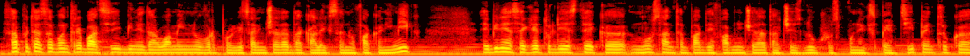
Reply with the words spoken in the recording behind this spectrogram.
S-ar putea să vă întrebați, ei bine, dar oamenii nu vor progresa niciodată dacă aleg să nu facă nimic? E bine, secretul este că nu s-a întâmplat de fapt niciodată acest lucru, spun experții, pentru că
